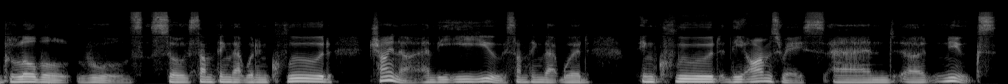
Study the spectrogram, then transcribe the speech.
global rules. So, something that would include China and the EU, something that would include the arms race and uh, nukes.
